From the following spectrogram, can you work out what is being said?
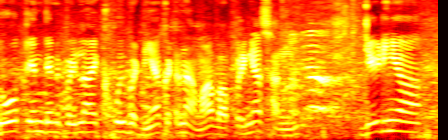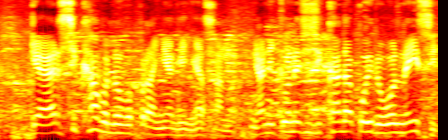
2-3 ਦਿਨ ਪਹਿਲਾਂ ਇੱਕ ਕੋਈ ਵੱਡੀਆਂ ਘਟਨਾਵਾਂ ਵਾਪਰੀਆਂ ਸਨ, ਜਿਹੜੀਆਂ ਗੈਰ ਸਿੱਖਾਂ ਵੱਲੋਂ ਵਾਪਰਾਈਆਂ ਗਈਆਂ ਸਨ। ਯਾਨੀ ਕਿ ਉਹਨਾਂ 'ਚ ਸਿੱਖਾਂ ਦਾ ਕੋਈ ਰੋਲ ਨਹੀਂ ਸੀ।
